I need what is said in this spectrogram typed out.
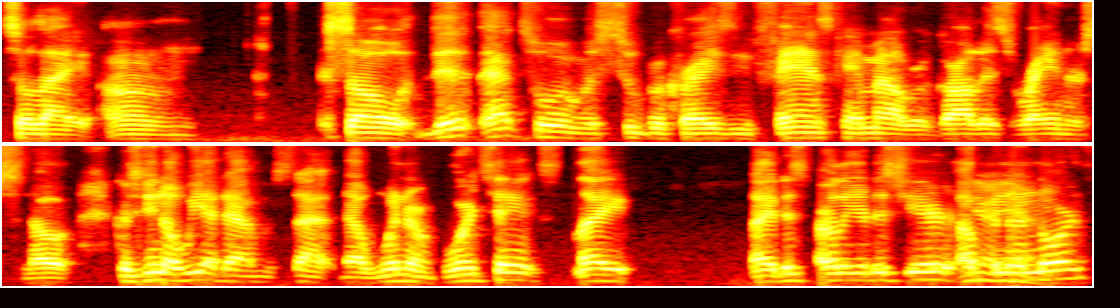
So like, um, so this, that tour was super crazy. Fans came out regardless, rain or snow, because you know we had that that, that winter vortex like like this earlier this year up Yeah, in yeah. the north.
